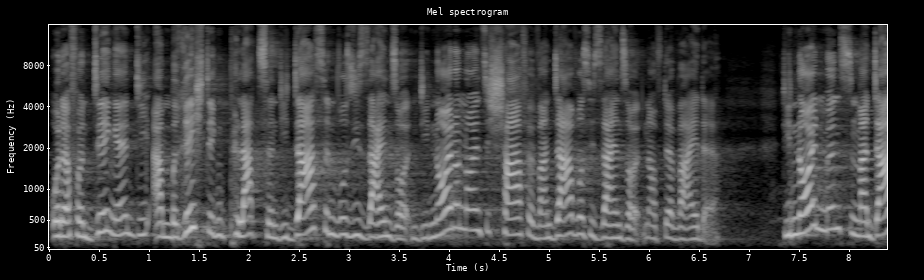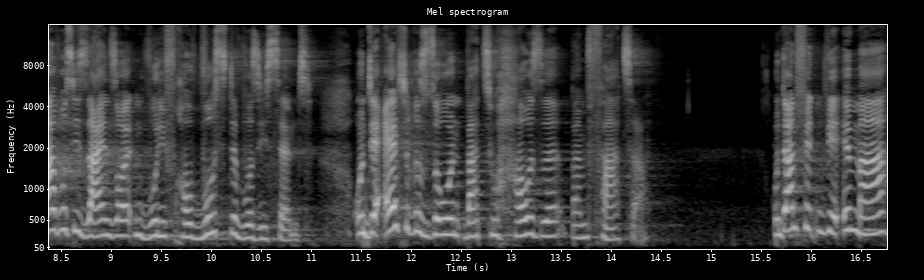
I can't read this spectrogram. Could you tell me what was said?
oder von Dingen, die am richtigen Platz sind, die da sind, wo sie sein sollten. Die 99 Schafe waren da, wo sie sein sollten, auf der Weide. Die neun Münzen waren da, wo sie sein sollten, wo die Frau wusste, wo sie sind. Und der ältere Sohn war zu Hause beim Vater. Und dann finden wir immer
